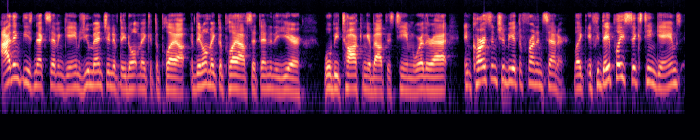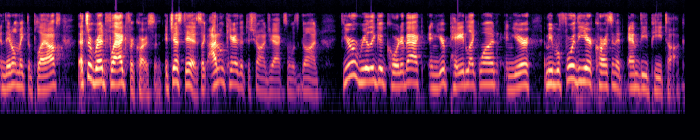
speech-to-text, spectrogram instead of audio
I think these next seven games, you mentioned if they don't make it the playoff, if they don't make the playoffs at the end of the year, we'll be talking about this team and where they're at. And Carson should be at the front and center. Like if they play 16 games and they don't make the playoffs, that's a red flag for Carson. It just is. Like I don't care that DeSean Jackson was gone. If you're a really good quarterback and you're paid like one, and you're, I mean, before the year, Carson had MVP talk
